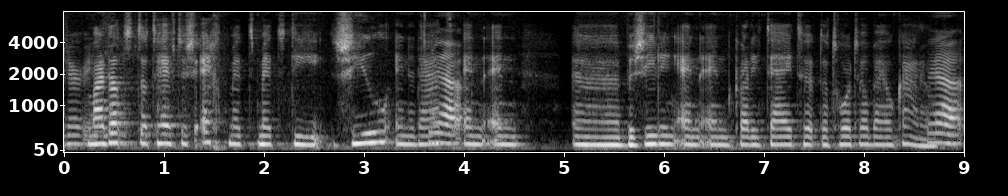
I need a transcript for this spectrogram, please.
die Maar dat, dat heeft dus echt met, met die ziel inderdaad. Ja. En, en eh, bezieling en, en kwaliteiten, dat hoort wel bij elkaar. ook. Ja,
